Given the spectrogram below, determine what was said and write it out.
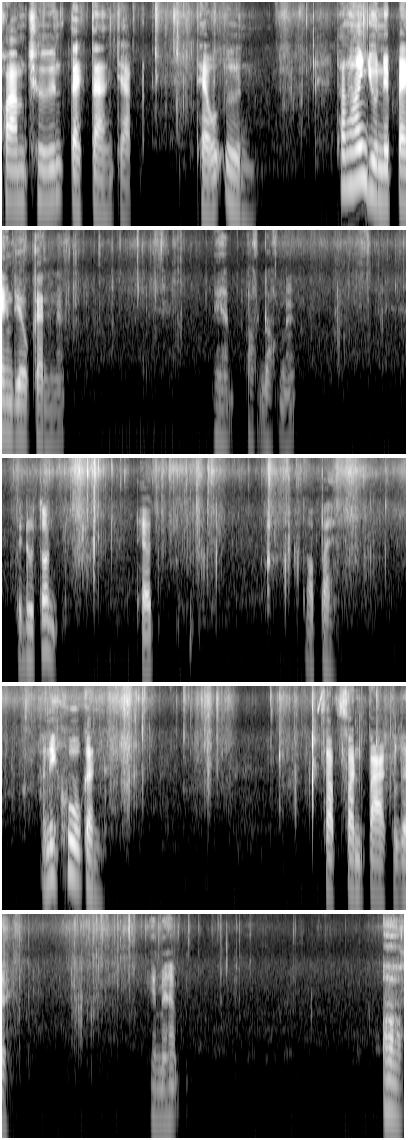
ความชื้นแตกต่างจากแถวอื่น ทั้งทั้งอยู่ในแปลงเดียวกันนะเนี่ยครับออกดอกนะ ไปดูต้น แถวต่อไป อันนี้คู่กัน สับฟันปากกันเลย เห็นไหมครับ ออก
